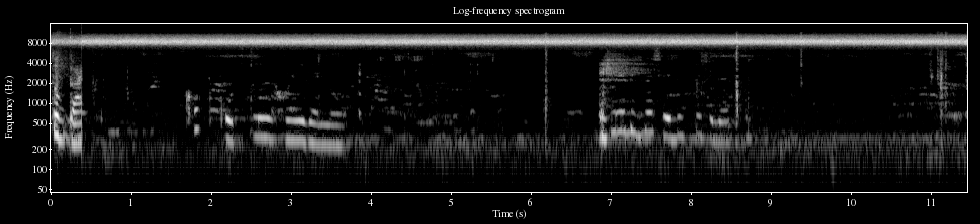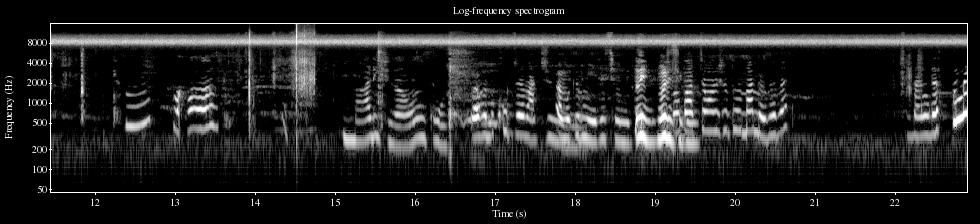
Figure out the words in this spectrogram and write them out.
তো গাছ কঠিন হয়ে গেল। সেদিক দিয়ে সেদিক দিয়ে চলে আসছে মারিস না অঙ্কুশ তোর কিন্তু খুব জোরে মারছিস আমাকে মেরেছে? বাচ্চা মানুষের তোর মা মেরে দেবে? বাংলা তুমি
